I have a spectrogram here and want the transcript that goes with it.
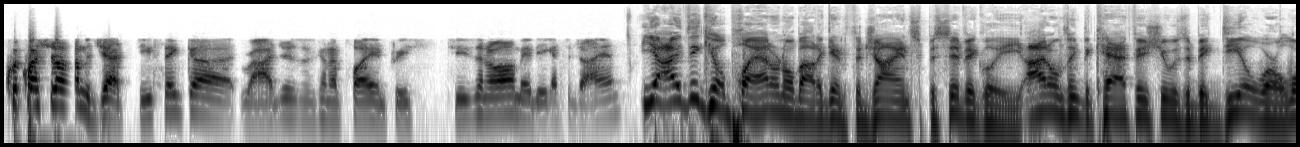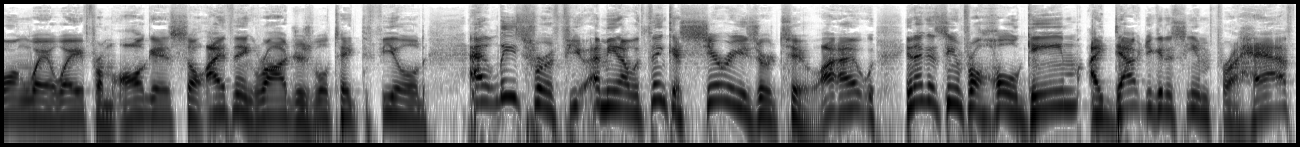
Quick question on the Jets. Do you think uh, Rodgers is going to play in preseason at all? Maybe against the Giants? Yeah, I think he'll play. I don't know about against the Giants specifically. I don't think the calf issue is a big deal. We're a long way away from August, so I think Rodgers will take the field at least for a few. I mean, I would think a series or two. I, I, you're not going to see him for a whole game. I doubt you're going to see him for a half,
